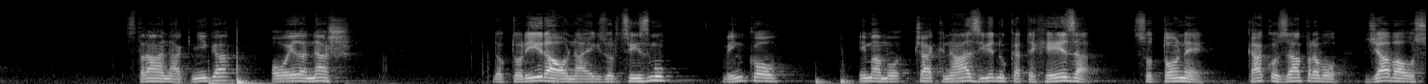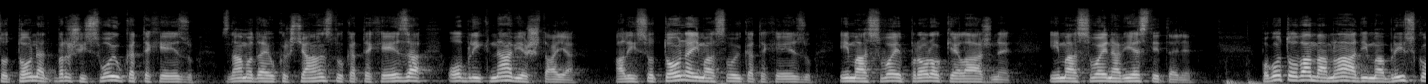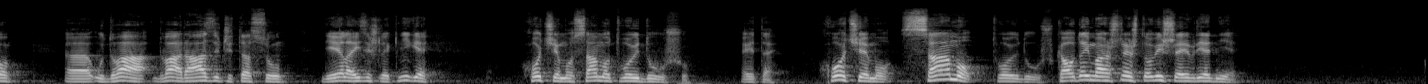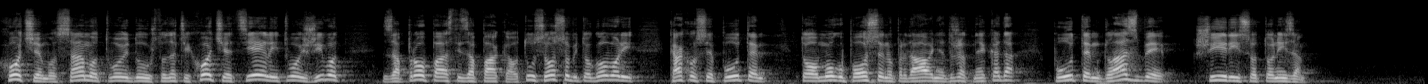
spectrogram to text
Strana knjiga. Ovo je jedan naš doktorirao na egzorcizmu, Vinkov. Imamo čak naziv jednu kateheza Sotone, kako zapravo đavao Sotona vrši svoju katehezu. Znamo da je u kršćanstvu kateheza oblik navještaja, ali Sotona ima svoju katehezu, ima svoje proroke lažne, ima svoje navjestitelje. Pogotovo vama mladima blisko, e, u dva, dva različita su dijela izišle knjige, hoćemo samo tvoju dušu. Ete, hoćemo samo tvoju dušu, kao da imaš nešto više i vrijednije. Hoćemo samo tvoju dušu, to znači hoće cijeli tvoj život za propast i za pakao. Tu se osobito govori kako se putem, to mogu posebno predavanje držati nekada, putem glazbe širi sotonizam.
